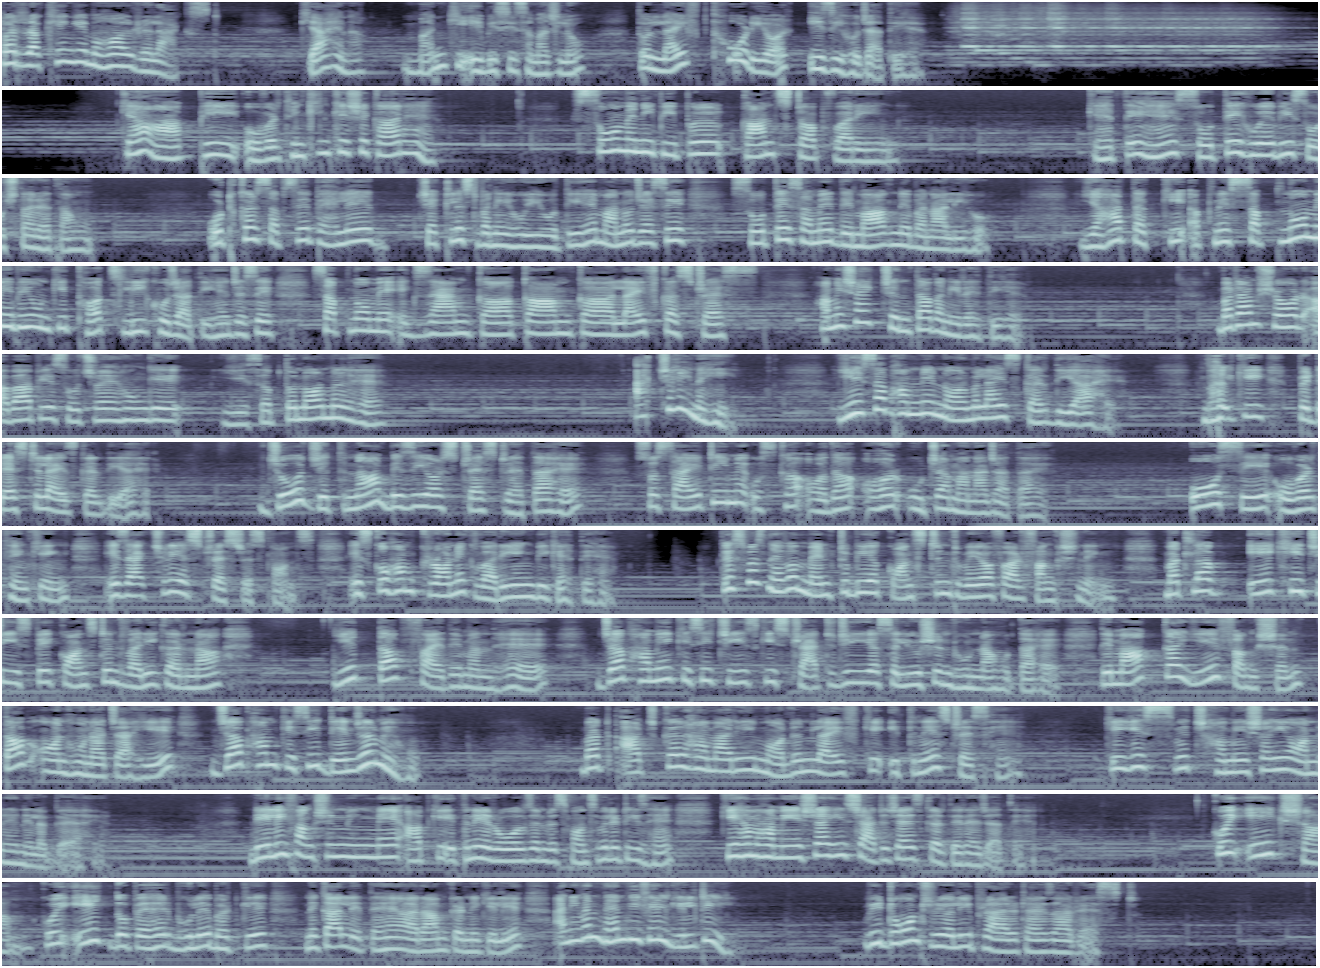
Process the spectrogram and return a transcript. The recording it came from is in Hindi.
पर रखेंगे माहौल रिलैक्स्ड क्या है ना? मन की एबीसी समझ लो तो लाइफ थोड़ी और इजी हो जाती है। क्या आप भी ओवर थिंकिंग के शिकार हैं? So many people can't stop worrying कहते हैं, सोते हुए भी सोचता रहता हूँ। उठकर सबसे पहले चेकलिस्ट बनी हुई होती है, मानो जैसे सोते समय दिमाग ने बना ली हो। यहाँ तक कि अपने सपनों में भी उनकी थॉट्स लीक हो जाती हैं, जैसे सपनों में एग्ज़ाम का, काम का लाइफ का स्ट्रेस हमेशा एक चिंता बनी रहती है। बट आई एम श्योर अब आप ये सोच रहे होंगे, ये सब तो नॉर्मल है। एक्चुअली नहीं। ये सब हमने नॉर्मलाइज कर दिया है, बल्कि पेडेस्टलाइज कर दिया है। जो जितना बिज़ी और स्ट्रेस्ड रहता है सोसाइटी में उसका औदा और ऊँचा माना जाता है। ओ से overthinking is actually a stress response इसको हम क्रॉनिक वरीइंग भी कहते हैं। This was never meant to be a constant way of our functioning मतलब एक ही चीज़ पे कॉन्स्टेंट वरी करना, ये तब फ़ायदेमंद है जब हमें किसी चीज़ की स्ट्रैटेजी या सोल्यूशन ढूंढना होता है। दिमाग का ये फ़ंक्शन तब ऑन होना चाहिए जब हम किसी डेंजर में हों। बट आजकल हमारी मॉडर्न लाइफ के इतने स्ट्रेस हैं। कि ये स्विच हमेशा ही ऑन रहने लग गया है। डेली फंक्शनिंग में आपके इतने रोल्स एंड रिस्पॉन्सिबिलिटीज हैं कि हम हमेशा ही स्ट्रेटेजाइज करते रह जाते हैं। कोई एक शाम, कोई एक दोपहर भूले भटके निकाल लेते हैं आराम करने के लिए and even then we feel guilty we don't really prioritise our rest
